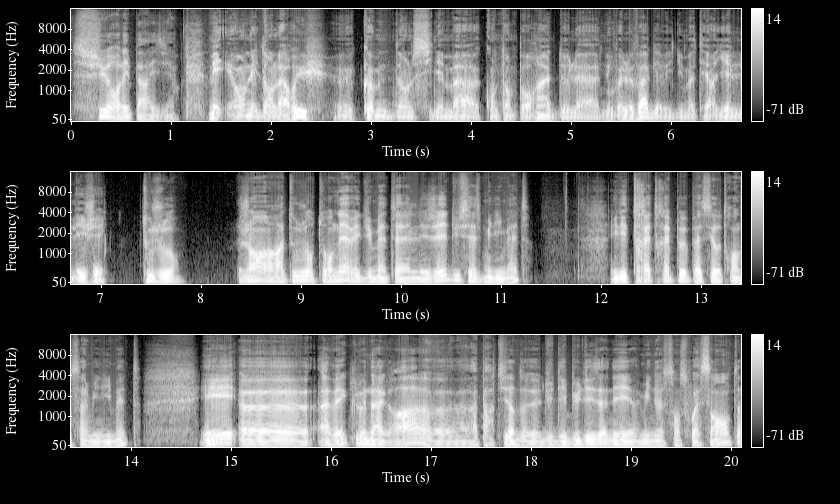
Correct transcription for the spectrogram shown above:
sur les Parisiens. Mais on est dans la rue, comme dans le cinéma contemporain de la nouvelle vague, avec du matériel léger. Toujours. Jean aura toujours tourné avec du matériel léger, du 16 mm. Il est très très peu passé au 35 mm. Et euh, avec le Nagra, euh, à partir du début des années 1960,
